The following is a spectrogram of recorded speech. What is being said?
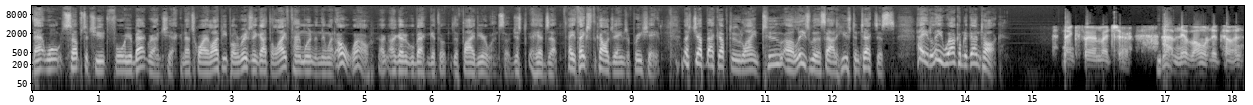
that won't substitute for your background check. And that's why a lot of people originally got the lifetime one and they went, oh, wow, I, I got to go back and get the, the five year one. So just a heads up. Hey, thanks for the call, James. Appreciate it. Let's jump back up to line two. Uh, Lee's with us out of Houston, Texas. Hey, Lee, welcome to Gun Talk. Thank you very much, sir. I've never owned a gun,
